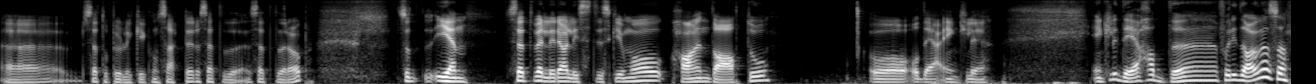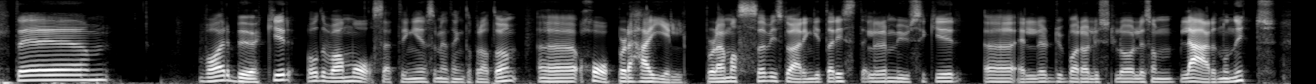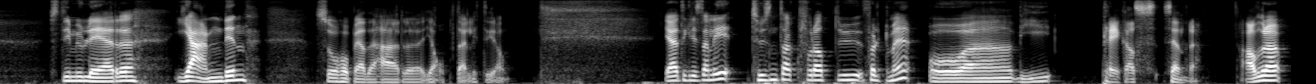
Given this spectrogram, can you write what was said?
uh, sette opp ulike konserter og sette, sette dere opp. Så igjen, sett veldig realistiske mål, ha en dato, og, og det er egentlig, egentlig det jeg hadde for i dag, altså. Det um, var bøker, og det var målsettinger som jeg tenkte å prate om. Uh, håper det her hjelper deg masse hvis du er en gitarist eller en musiker, uh, eller du bare har lyst til å liksom lære noe nytt stimulere hjernen din, så håper jeg det her eh, hjalp deg litt. Grann. Jeg heter Christian Lie. Tusen takk for at du fulgte med, og eh, vi prekas senere. Ha det bra.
